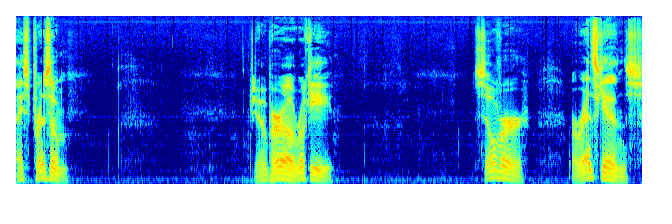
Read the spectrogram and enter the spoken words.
Nice prism. Joe Burrow, rookie. Silver. Redskins.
